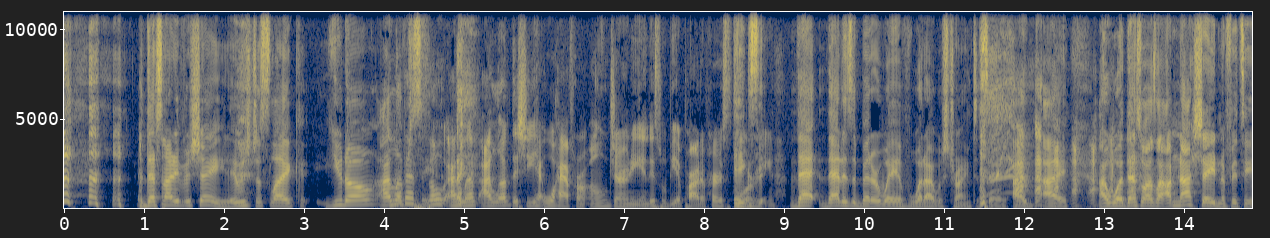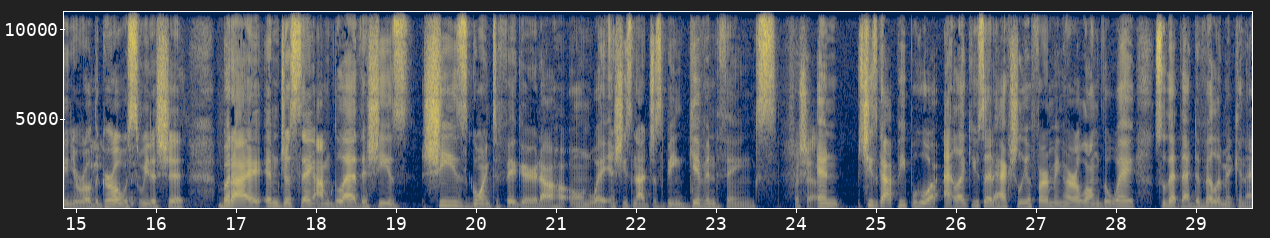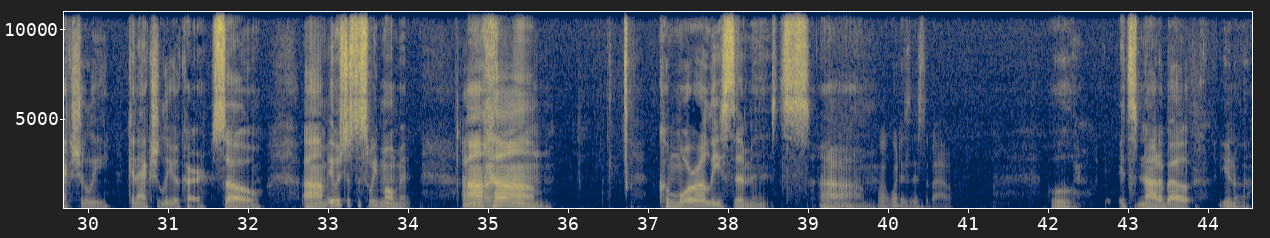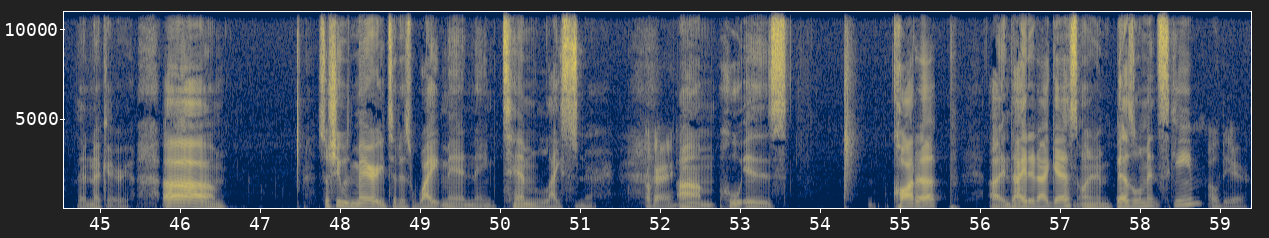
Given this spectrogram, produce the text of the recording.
that's not even shade. It was just like, you know, I No, love that so. it. I love. I love that she ha- will have her own journey, and this will be a part of her story. Ex- that that is a better way of what I was trying to say. I I I was that's why I was like I'm not shading a 15 year old. The girl was sweet as shit, but I am just saying I'm glad that she's she's going to figure it out her own way, and she's not just being given things. For sure. And she's got people who are like you said actually affirming her along the way, so that that development can actually can actually occur. So um, it was just a sweet moment. Uh um, Kimora Lee Simmons. Um, well, what is this about? ooh, it's not about you know that neck area. Um, so she was married to this white man named Tim Leissner, Okay. um, who is caught up, uh, indicted, I guess, on an embezzlement scheme. oh dear.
